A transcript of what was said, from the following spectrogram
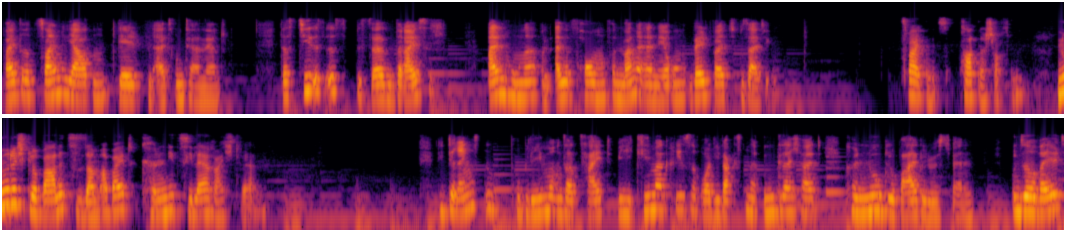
Weitere 2 Milliarden gelten als unterernährt. Das Ziel ist es, bis 2030 allen Hunger und alle Formen von Mangelernährung weltweit zu beseitigen. Zweitens. Partnerschaften. Nur durch globale Zusammenarbeit können die Ziele erreicht werden. Die drängendsten Probleme unserer Zeit, wie die Klimakrise oder die wachsende Ungleichheit, können nur global gelöst werden. Unsere Welt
